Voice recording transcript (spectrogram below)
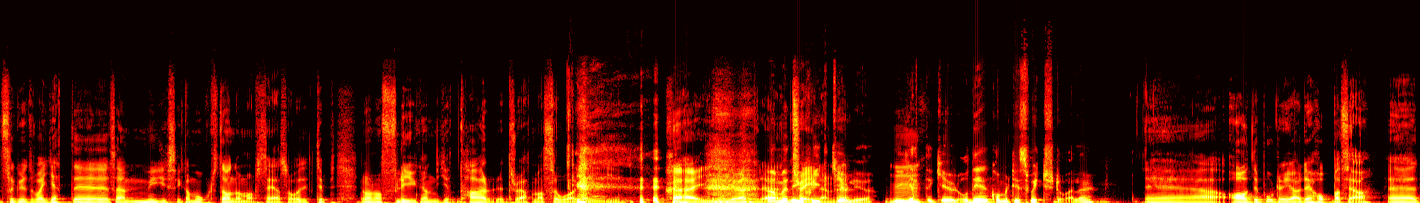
såg ut att vara jätte så här, mysiga motståndare om man får säga så. Det, typ, det var någon flygande gitarr tror jag att man såg i, i vet du, Ja men det är trailern. skitkul ju. Det är jättekul. Och det kommer till Switch då eller? Eh, ja, det borde det göra, det hoppas jag. Eh,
